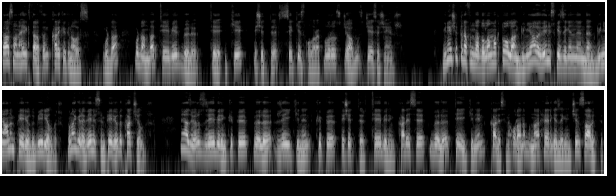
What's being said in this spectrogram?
Daha sonra her iki tarafın karekökünü alırız burada. Buradan da T1 bölü T2 eşittir 8 olarak buluruz. Cevabımız C seçeneğidir. Güneş etrafında dolanmakta olan Dünya ve Venüs gezegenlerinden Dünya'nın periyodu 1 yıldır. Buna göre Venüs'ün periyodu kaç yıldır? Ne yazıyoruz? R1'in küpü bölü R2'nin küpü eşittir. T1'in karesi bölü T2'nin karesine oranı bunlar her gezegen için sabittir.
